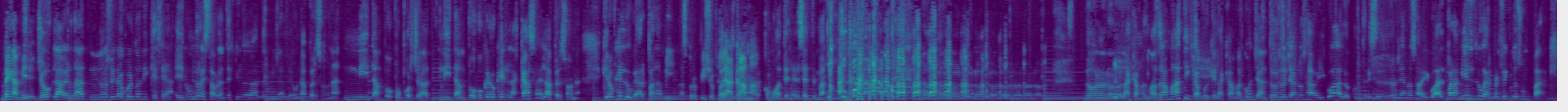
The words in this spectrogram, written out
Venga, mire, yo la verdad no estoy de acuerdo ni que sea en un restaurante que uno deba terminarle a una persona, ni tampoco por chat, ni tampoco creo que en la casa de la persona. Creo que el lugar para mí más propicio para la cama, como a tener ese tema. no, no, no, no, no, no, no, no, no, no, no, no, no, no, la cama es más dramática porque la cama con llanto eso ya no sabe igual o con tristeza eso ya no sabe igual. Para mí el lugar perfecto es un parque,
